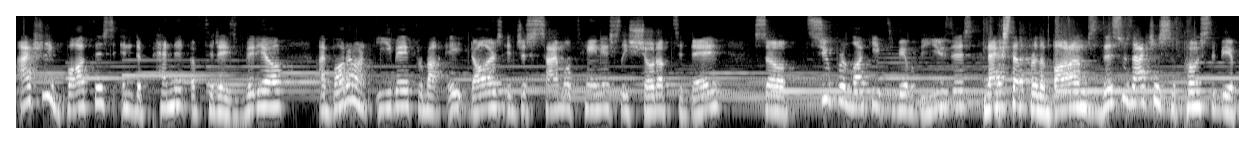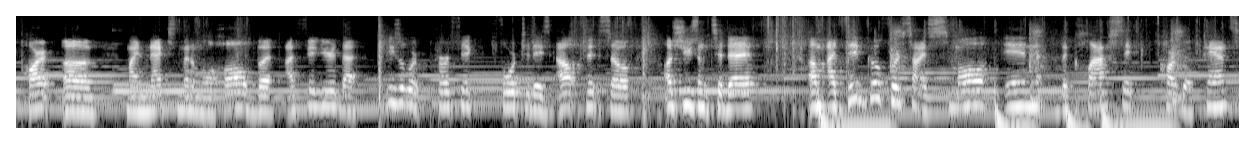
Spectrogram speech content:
I actually bought this independent of today's video. I bought it on eBay for about $8. It just simultaneously showed up today. So super lucky to be able to use this. Next up for the bottoms, this was actually supposed to be a part of my next minimal haul, but I figured that these will work perfect for today's outfit. So I'll just use them today. Um, I did go for a size small in the classic cargo pants.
